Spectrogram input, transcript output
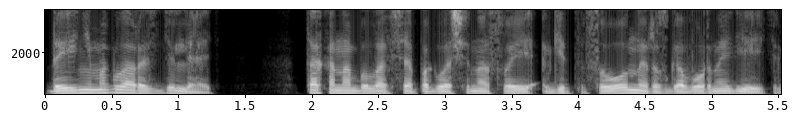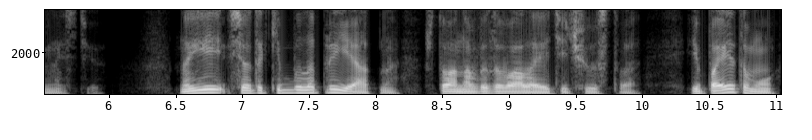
да и не могла разделять. Так она была вся поглощена своей агитационной разговорной деятельностью. Но ей все-таки было приятно, что она вызывала эти чувства, и поэтому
